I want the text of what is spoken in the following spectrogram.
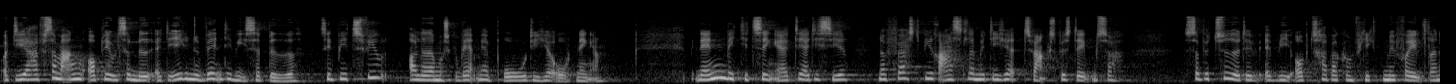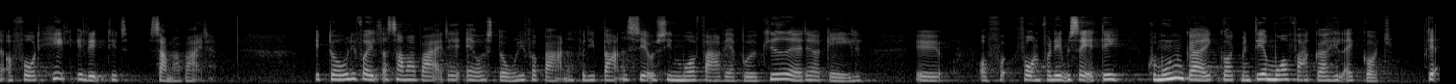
Og de har haft så mange oplevelser med, at det ikke nødvendigvis er bedre. Så de bliver i tvivl og lader måske være med at bruge de her ordninger. En anden vigtig ting er, det er, at de siger, når først vi rasler med de her tvangsbestemmelser, så betyder det, at vi optrapper konflikten med forældrene og får et helt elendigt samarbejde. Et dårligt forældresamarbejde er også dårligt for barnet, fordi barnet ser jo sin mor og far være både kede af det og gale, øh, og får en fornemmelse af, at det kommunen gør ikke godt, men det, mor og far gør heller ikke godt. Det er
